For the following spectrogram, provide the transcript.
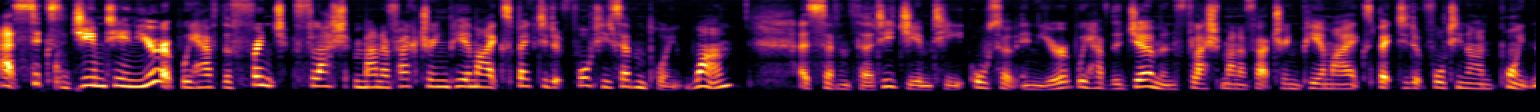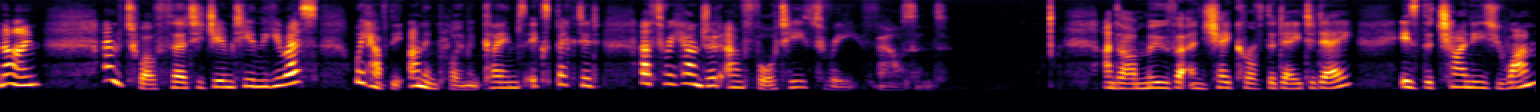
At 6 GMT in Europe, we have the French flash manufacturing PMI expected at 47.1. At 7:30 GMT also in Europe, we have the German flash manufacturing PMI expected at 49.9, and at 12:30 GMT in the US, we have the unemployment claims expected at 343,000. And our mover and shaker of the day today is the Chinese yuan,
